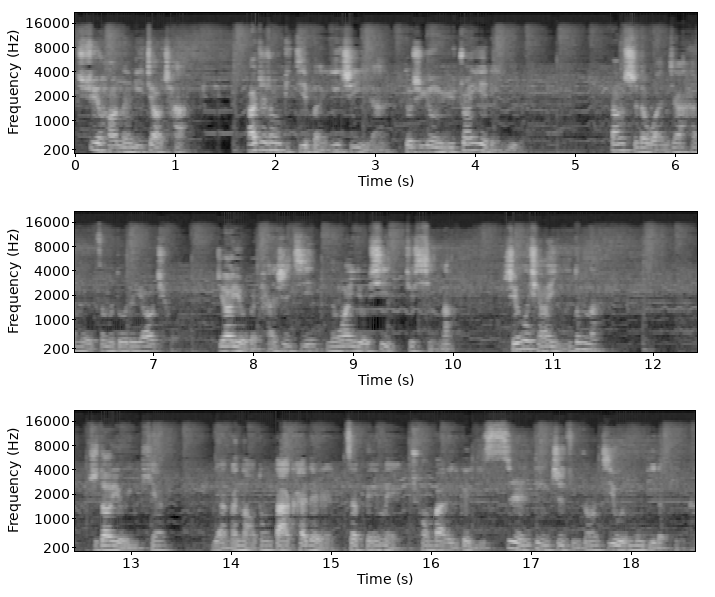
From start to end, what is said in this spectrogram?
续航能力较差，而这种笔记本一直以来都是用于专业领域的。当时的玩家还没有这么多的要求，只要有个台式机能玩游戏就行了，谁会想要移动呢？直到有一天，两个脑洞大开的人在北美创办了一个以私人定制组装机为目的的品牌，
